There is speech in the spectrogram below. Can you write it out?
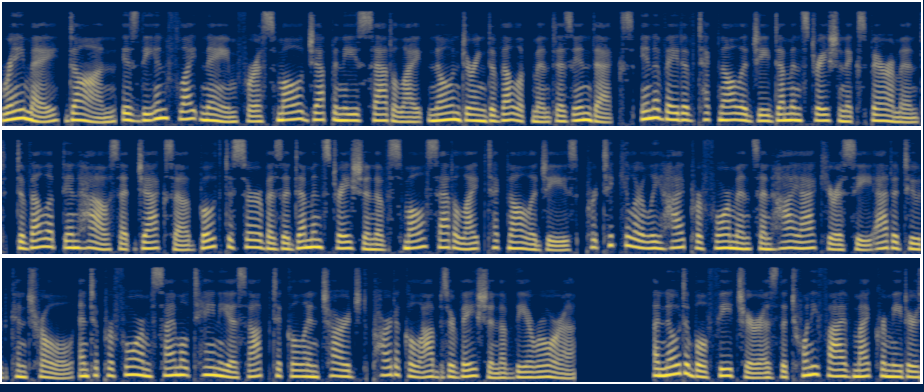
Reimei Dawn is the in-flight name for a small Japanese satellite known during development as Index innovative technology demonstration experiment, developed in-house at JAXA both to serve as a demonstration of small satellite technologies particularly high performance and high accuracy attitude control and to perform simultaneous optical and charged particle observation of the aurora. A notable feature is the 25 micrometers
